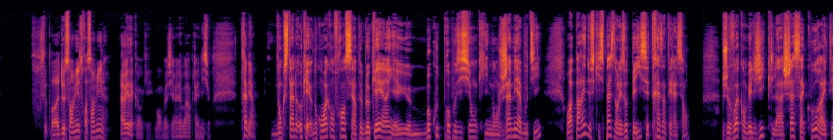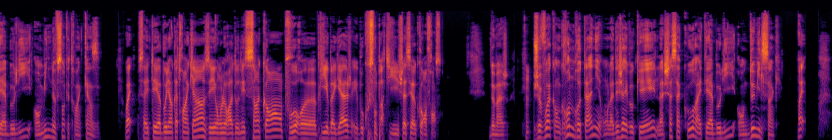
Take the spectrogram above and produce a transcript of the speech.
Je sais pas, 200 000, 300 000. Ah oui, d'accord, ok. Bon, bah, j'irai la voir après l'émission. Très bien. Donc Stan, ok, donc on voit qu'en France c'est un peu bloqué, hein. il y a eu euh, beaucoup de propositions qui n'ont jamais abouti. On va parler de ce qui se passe dans les autres pays, c'est très intéressant. Je vois qu'en Belgique, la chasse à cour a été abolie en 1995. Ouais, ça a été aboli en 95 et on leur a donné 5 ans pour euh, plier bagages et beaucoup sont partis chasser à court en France. Dommage. Hmm. Je vois qu'en Grande-Bretagne, on l'a déjà évoqué, la chasse à cour a été abolie en 2005.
